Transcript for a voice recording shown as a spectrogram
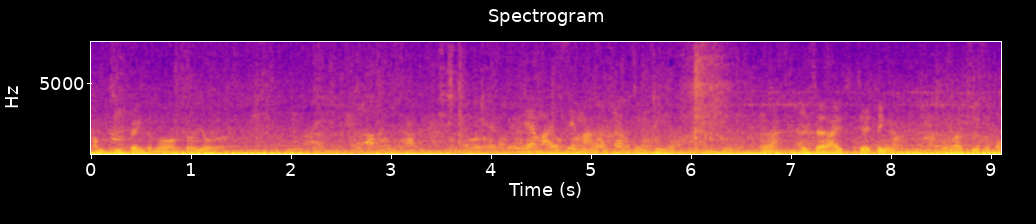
他们基本什么都有了。这还是决定啊，说要吃什么。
